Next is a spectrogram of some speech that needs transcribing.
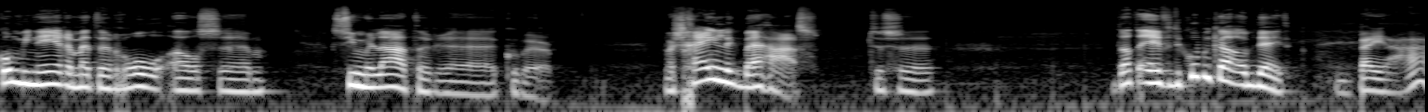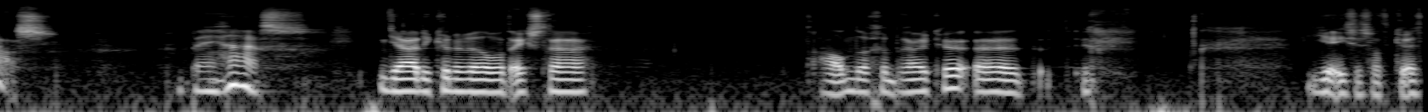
combineren met een rol als ehm, simulatorcoureur. Waarschijnlijk bij Haas. Dus dat even de Kubica-update. Bij Haas. Bij Haas. Ja, die kunnen wel wat extra handen gebruiken. Jezus, wat kut.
